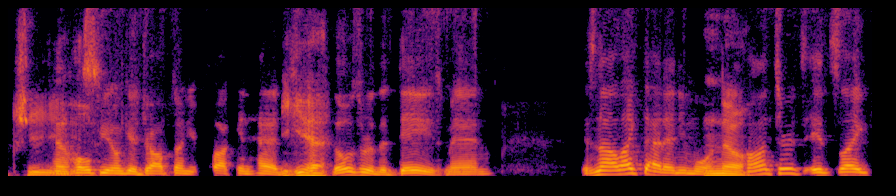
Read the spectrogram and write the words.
Jeez. And hope you don't get dropped on your fucking head. Yeah. Those were the days, man. It's not like that anymore. No. Concerts, it's like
